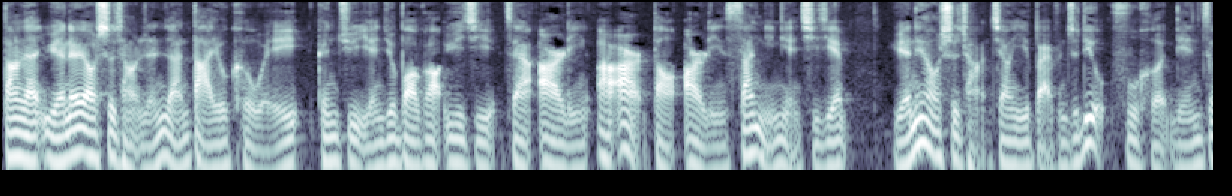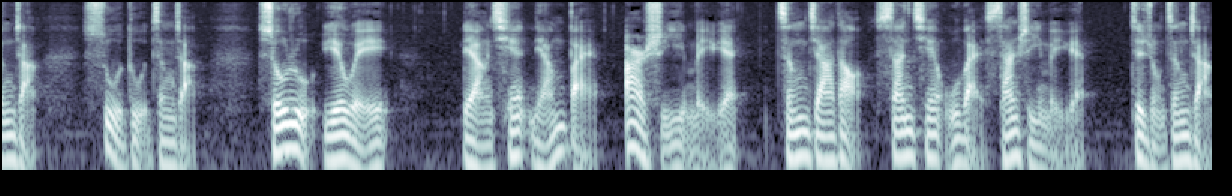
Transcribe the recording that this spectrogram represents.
当然，原料药市场仍然大有可为。根据研究报告，预计在2022到2030年期间，原料药市场将以百分之六复合年增长速度增长，收入约为两千两百二十亿美元，增加到三千五百三十亿美元。这种增长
